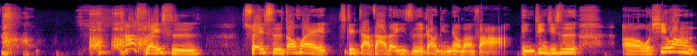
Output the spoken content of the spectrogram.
它随时随时都会叽叽喳喳的，一直让你没有办法平静。其实，呃，我希望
